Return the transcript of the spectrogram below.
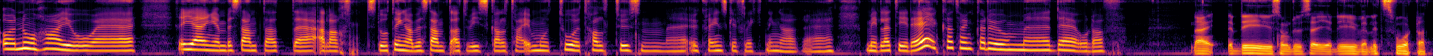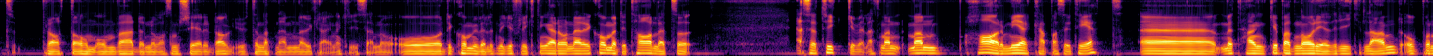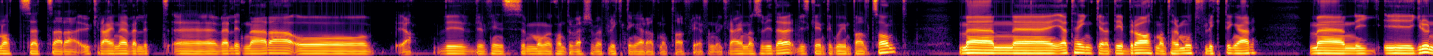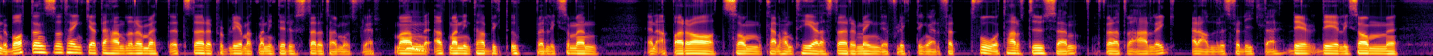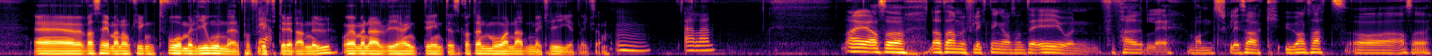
Og nå har jo regjeringen bestemt at, eller Stortinget har bestemt at vi skal ta imot 2500 eh, ukrainske flyktninger midlertidig. Hva tenker du om det, Olof? Nej, det är ju som du säger, det är väldigt svårt att prata om omvärlden och vad som sker idag utan att nämna Ukraina-krisen. Och, och det kommer väldigt mycket flyktingar och när det kommer till talet så Alltså jag tycker väl att man, man har mer kapacitet eh, med tanke på att Norge är ett rikt land och på något sätt så här, Ukraina är väldigt, eh, väldigt nära och ja, vi, det finns många kontroverser med flyktingar och att man tar fler från Ukraina och så vidare. Vi ska inte gå in på allt sånt. Men eh, jag tänker att det är bra att man tar emot flyktingar. Men i, i grund och botten så tänker jag att det handlar om ett, ett större problem att man inte är rustad att ta emot fler. Man, Mm. Att man inte har byggt upp liksom en, en apparat som kan hantera större mängder flyktingar. För 2 500 för att vara ärlig, är alldeles för lite. Det, det är liksom eh, vad säger man, omkring två miljoner på flykt redan nu. Och jag menar, vi har inte, inte ens gått en månad med kriget liksom. Mm. Erlend? Nei, altså, dette her med flyktninger og sånt, det er jo en forferdelig vanskelig sak uansett. Og altså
